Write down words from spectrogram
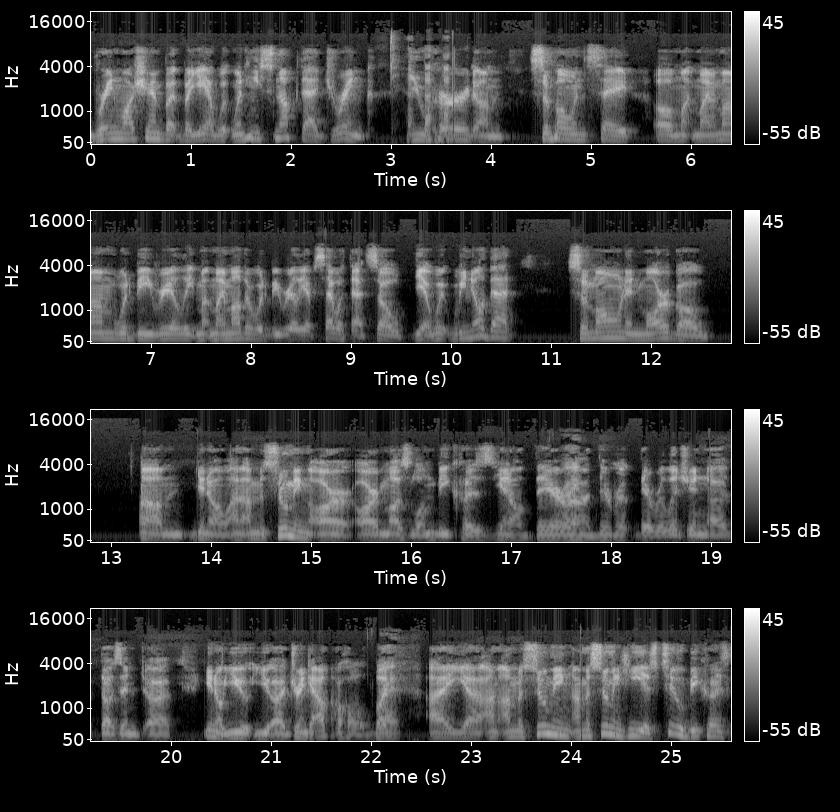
brainwash him. But but yeah, w- when he snuck that drink, you heard um, Simone say, "Oh, my, my mom would be really, my, my mother would be really upset with that." So yeah, we we know that Simone and Margot. Um, you know, I'm, I'm assuming are are Muslim because you know their Right. uh, their their religion uh, doesn't uh, you know you you uh, drink alcohol, but Right. I uh, I'm, I'm assuming I'm assuming he is too because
